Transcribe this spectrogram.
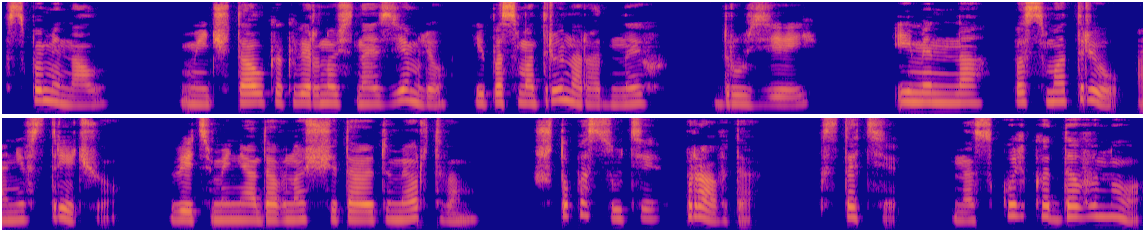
вспоминал. Мечтал, как вернусь на землю и посмотрю на родных, друзей. Именно посмотрю, а не встречу. Ведь меня давно считают мертвым, что, по сути, правда. Кстати, насколько давно?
